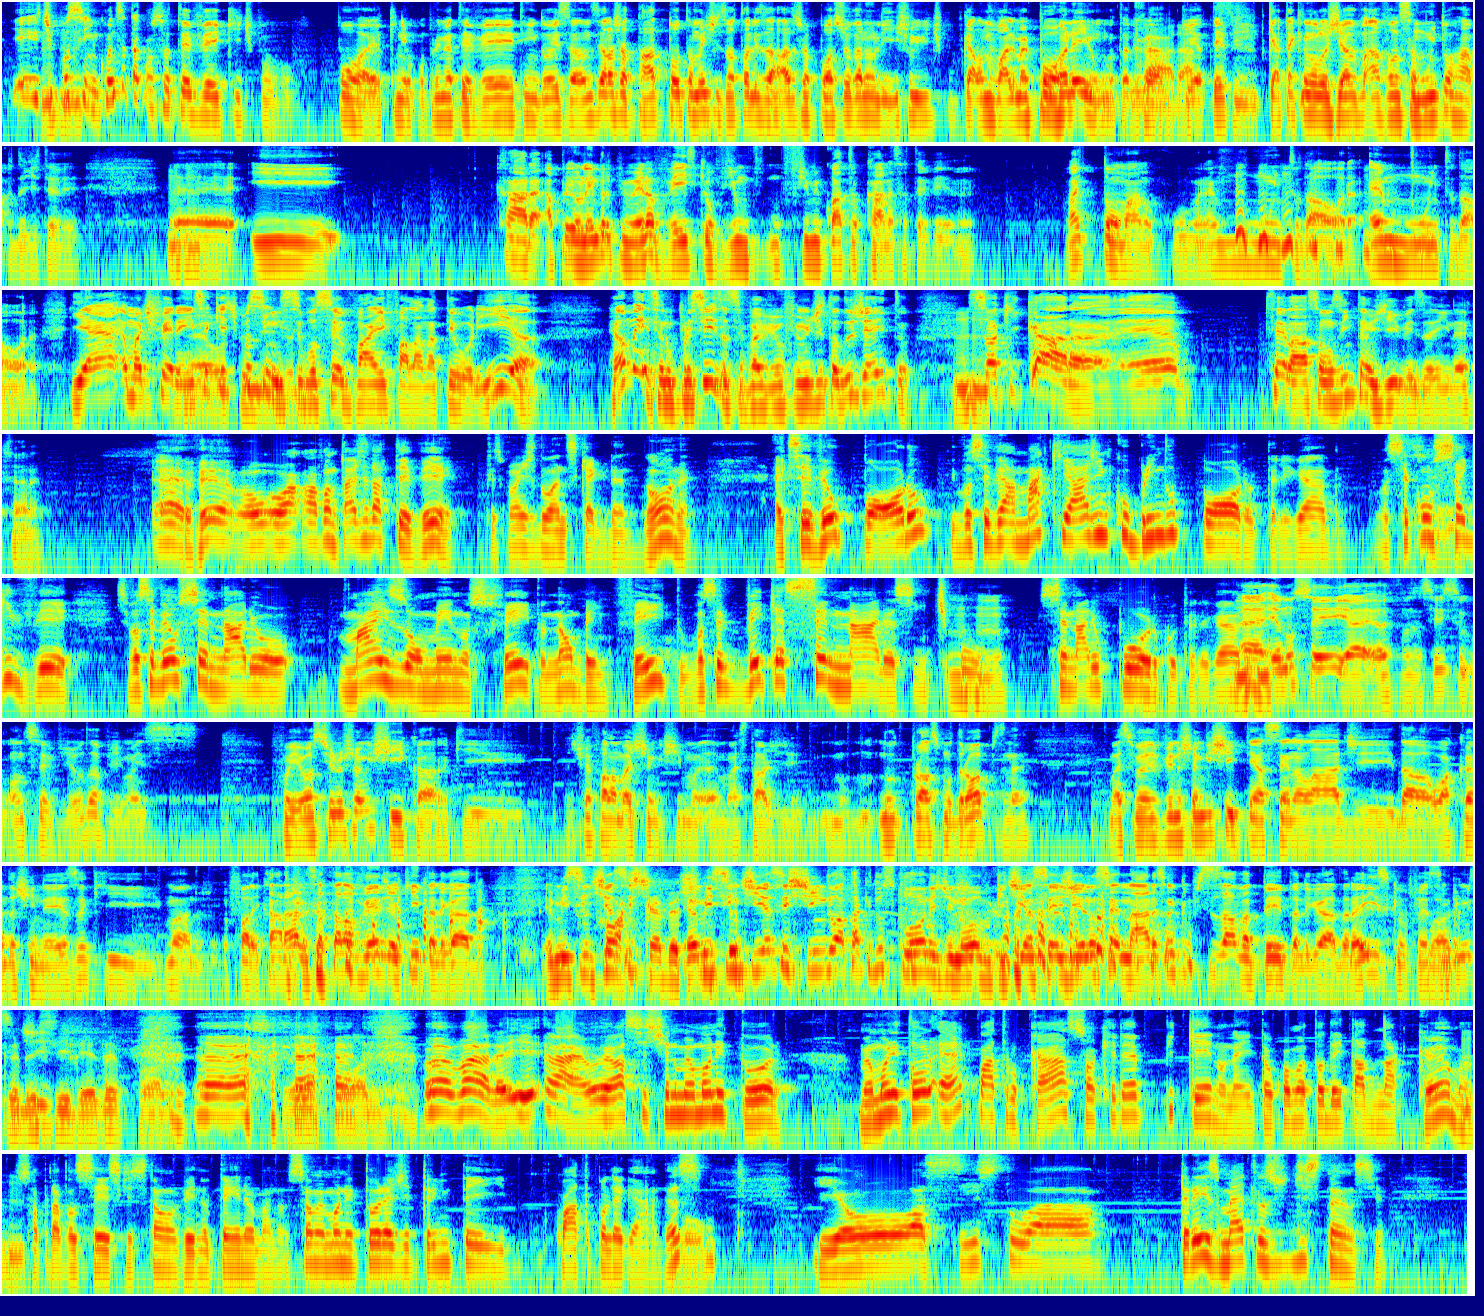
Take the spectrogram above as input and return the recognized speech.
E aí, tipo assim, quando você tá com a sua TV que, tipo, porra, é que nem eu comprei minha TV tem dois anos e ela já tá totalmente desatualizada, já posso jogar no lixo e, tipo, porque ela não vale mais porra nenhuma, tá ligado? Cara, porque, a te- porque a tecnologia avança muito rápido de TV. É, e. Cara, eu lembro a primeira vez que eu vi um, um filme 4K nessa TV, velho. Vai tomar no cu, mano. É muito da hora. É muito da hora. E é uma diferença É que, tipo assim, nível, se né? você vai falar na teoria, realmente, você não precisa, você vai ver o filme de todo jeito. Uhum. Só que, cara, é. Sei lá, são os intangíveis aí, né, cara? É, vê, a vantagem da TV, principalmente do Anderson que é grandona, é que você vê o poro e você vê a maquiagem cobrindo o poro, tá ligado? Você consegue ver. Se você vê o cenário mais ou menos feito, não bem feito, você vê que é cenário, assim, tipo, cenário porco, tá ligado? É, eu não sei, é, eu não sei se, onde você viu, Davi, mas foi eu assistindo Shang-Chi, cara, que a gente vai falar mais de Shang-Chi ma- mais tarde no, no próximo Drops, né? Mas foi vendo Shang-Chi, que tem a cena lá de, da Wakanda chinesa que, mano, eu falei, caralho, essa tela verde aqui, tá ligado? Eu me senti, assisti eu me chinesa. senti assistindo o Ataque dos Clones de novo, que tinha CG no cenário, sendo que precisava ter, tá ligado? Era isso que eu foi assim que eu me senti. chinês é foda. É. É foda. Mano, e, ah, eu assisti no meu monitor. Meu monitor é 4K, só que ele é pequeno, né? Então, como eu tô deitado na cama, Uhum. só pra vocês que estão ouvindo terem uma noção, meu monitor é de 34 polegadas. Bom. E eu assisto a 3 metros de distância.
